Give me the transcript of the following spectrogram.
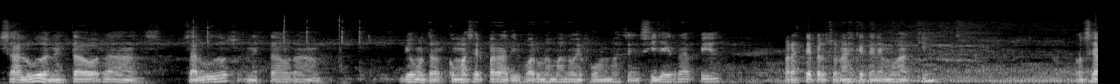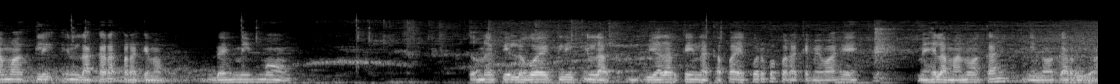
Saludos en esta hora, saludos en esta hora voy a mostrar cómo hacer para dibujar una mano de forma sencilla y rápida para este personaje que tenemos aquí. Entonces vamos a clic en la cara para que nos dé el mismo tono de piel. Luego de clic en la, voy a dar clic en la capa de cuerpo para que me baje, me deje la mano acá y no acá arriba.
